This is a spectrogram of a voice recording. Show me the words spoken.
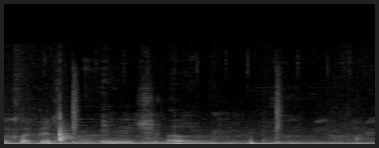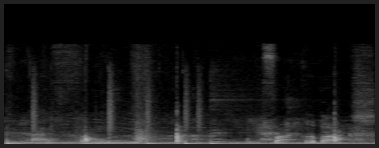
Looks like there's an image of iPhone on the front of the box.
